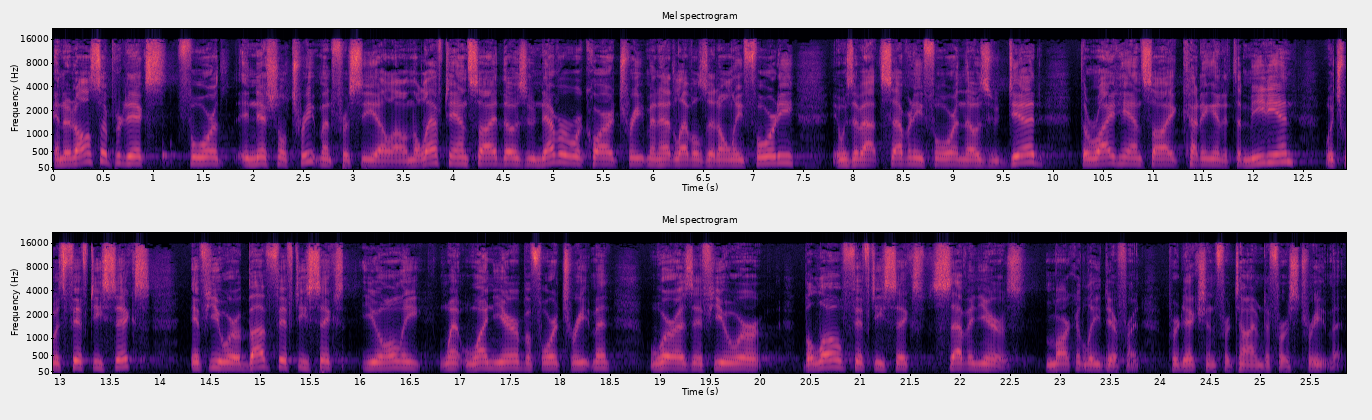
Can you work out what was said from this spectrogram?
And it also predicts for initial treatment for CLL. On the left hand side, those who never required treatment had levels at only 40. It was about 74 in those who did. The right hand side, cutting it at the median, which was 56. If you were above 56, you only went one year before treatment, whereas if you were below 56, seven years. Markedly different prediction for time to first treatment.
